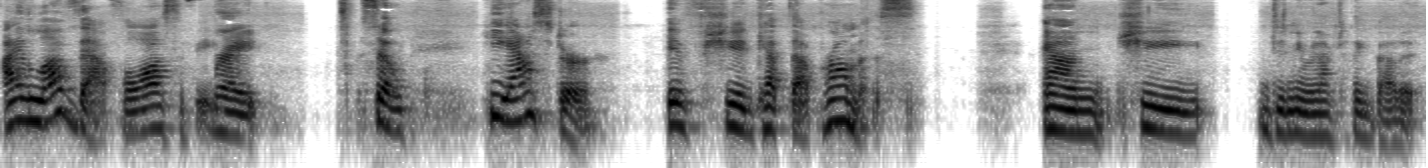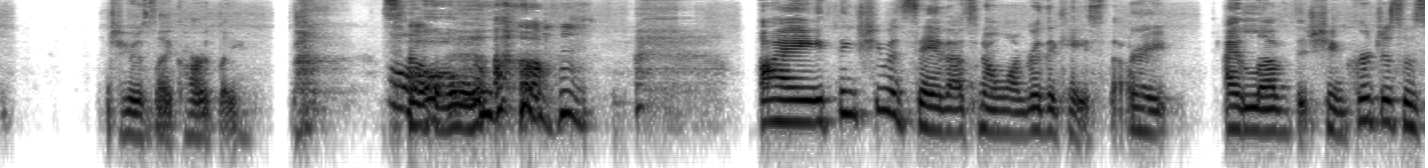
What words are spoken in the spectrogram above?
I love that philosophy. Right. So he asked her if she had kept that promise. And she didn't even have to think about it. She was like, hardly. so Oh. I think she would say that's no longer the case, though. Right. I love that she encourages us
